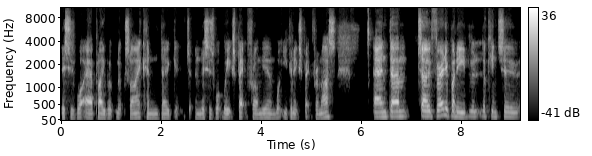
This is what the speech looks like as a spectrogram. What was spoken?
this is what our playbook looks like, and uh, and this is what we expect from you, and what you can expect from us. And um, so, for anybody looking to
